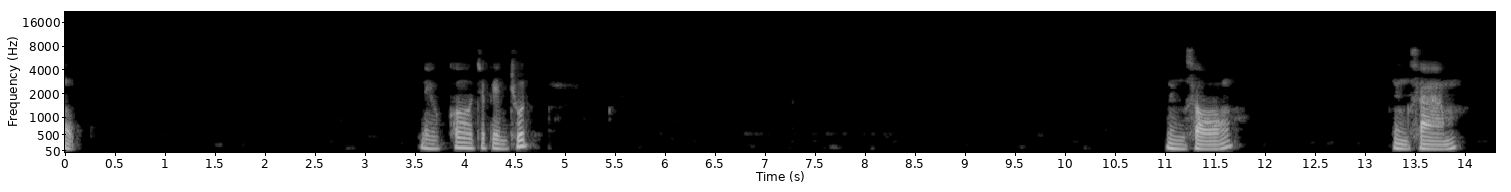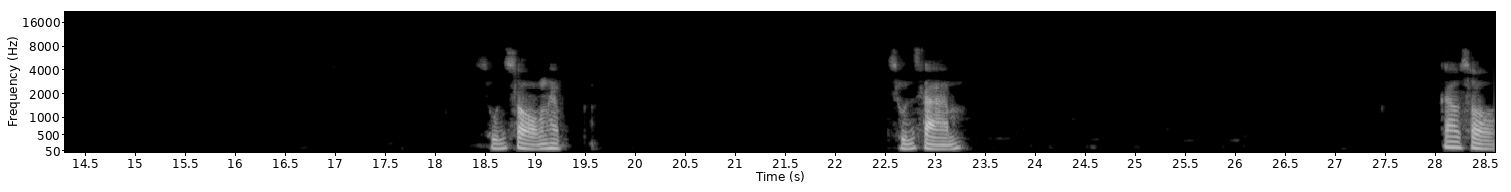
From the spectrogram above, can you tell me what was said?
หกแล้วก็จะเป็นชุด หนึ่งสอง หนึ่งสาม ศูนย์สองนะครับ ศูนย์สาม เก้าสอง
